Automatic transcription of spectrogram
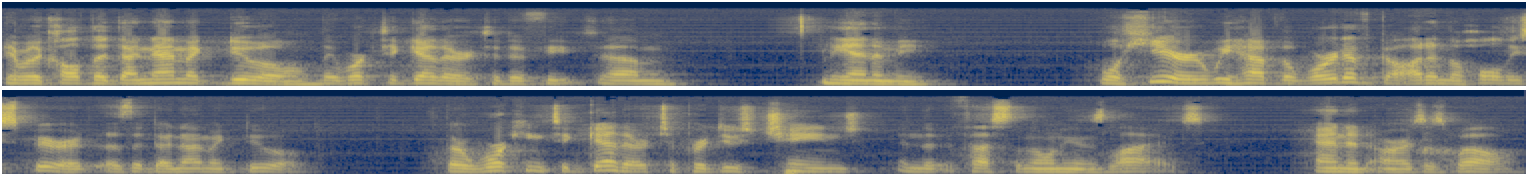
They were called the dynamic duo. They worked together to defeat um, the enemy. Well, here we have the Word of God and the Holy Spirit as the dynamic duo. They're working together to produce change in the Thessalonians' lives and in ours as well.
